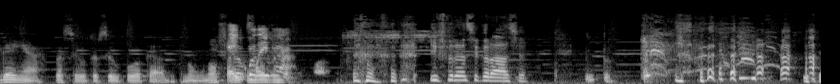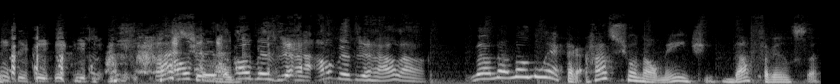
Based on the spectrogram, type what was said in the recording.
ganhar para ser o terceiro colocado. Não, não sai com mais um... E França e Croácia? Olha o medo de errar, olha o medo de errar, olha lá. Não, não, não, não é, cara. Racionalmente, da França.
